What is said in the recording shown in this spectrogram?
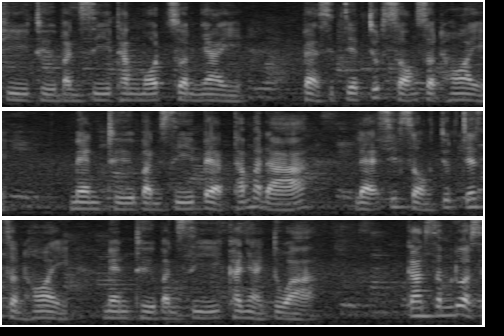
ที่ถือบัญชีทั้งหมดส่วนใหญ่ 87.2 ส่วนห้อย แมนถือบัญชีแบบธรรมดา และ 12.7 ส่วนห้อย แมนถือบัญชีขยายตัว การสำรวจส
